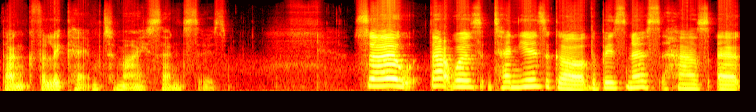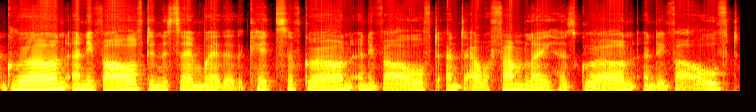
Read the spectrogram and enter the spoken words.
Thankfully, came to my senses. So that was 10 years ago. The business has uh, grown and evolved in the same way that the kids have grown and evolved, and our family has grown and evolved.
